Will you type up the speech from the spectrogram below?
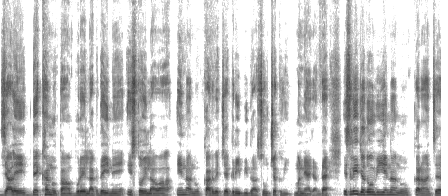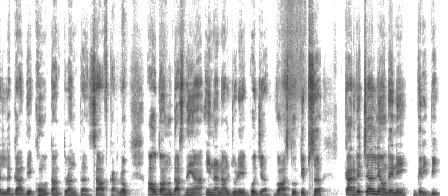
ਜਾਲੇ ਦੇਖਣ ਨੂੰ ਤਾਂ ਬੁਰੇ ਲੱਗਦੇ ਹੀ ਨੇ। ਇਸ ਤੋਂ ਇਲਾਵਾ ਇਹਨਾਂ ਨੂੰ ਘਰ ਵਿੱਚ ਗਰੀਬੀ ਦਾ ਸੂਚਕ ਵੀ ਮੰਨਿਆ ਜਾਂਦਾ ਹੈ। ਇਸ ਲਈ ਜਦੋਂ ਵੀ ਇਹਨਾਂ ਨੂੰ ਘਰਾਂ 'ਚ ਲੱਗਾ ਦੇਖੋ ਤਾਂ ਤੁਰੰਤ ਸਾਫ਼ ਕਰ ਲਓ। ਆਓ ਤੁਹਾਨੂੰ ਦੱਸਦੇ ਹਾਂ ਇਹਨਾਂ ਨਾਲ ਜੁੜੇ ਕੁਝ ਵਾਸਤੂ ਟਿਪਸ ਘਰ ਵਿੱਚ ਲਿਆਉਂਦੇ ਨੇ ਗਰੀਬੀ।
